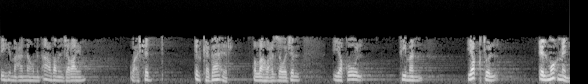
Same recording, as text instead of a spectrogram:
به مع أنه من أعظم الجرائم وأشد الكبائر. والله عز وجل يقول في من يقتل المؤمن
